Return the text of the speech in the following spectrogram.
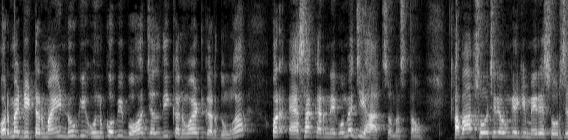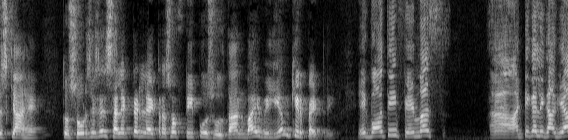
और मैं डिटरमाइंड हूँ कि उनको भी बहुत जल्दी कन्वर्ट कर दूँगा और ऐसा करने को मैं जिहाद समझता हूँ। अब आप सोच रहे होंगे कि मेरे सोर्सेस क्या हैं? तो सोर्सेस है selected letters of Tipu Sultan by William Kirkpatrick एक बहुत ही फ़ेमस आर्टिकल लिखा गया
